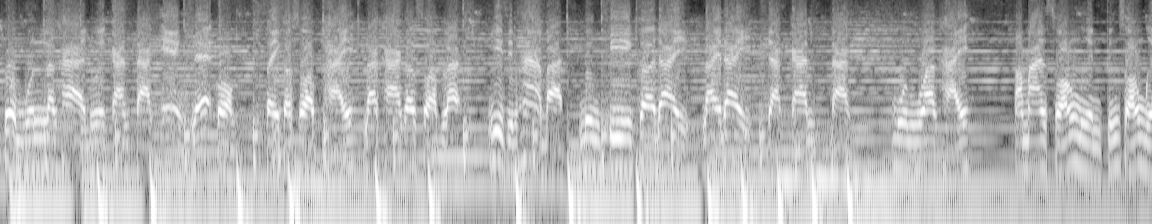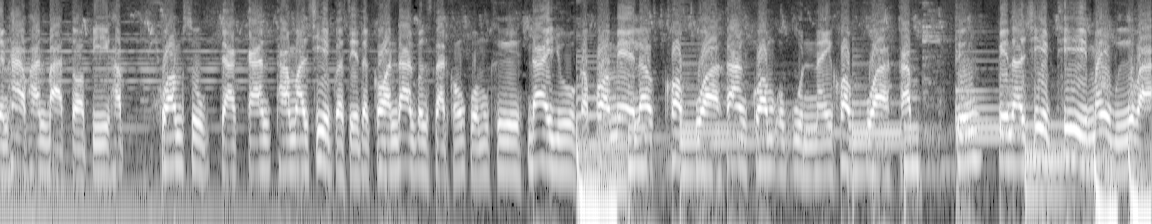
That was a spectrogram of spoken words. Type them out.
เพิ่มมูลค่าโดยการตากแห้งและกรอกใส่กระสอบขาย ราคากระสอบละ 25 บาท 1 ปีก็ได้รายได้จากการตาก วัวขายประมาณ 20,000ถึง25,000 บาทต่อปีครับ ความสุขจากการทำอาชีพเกษตรกรด้านปศุสัตว์ของผมคือ ได้อยู่กับพ่อแม่และครอบครัวสร้างความอบอุ่นในครอบครัวครับ ถึงเป็นอาชีพที่ไม่หวือหวา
